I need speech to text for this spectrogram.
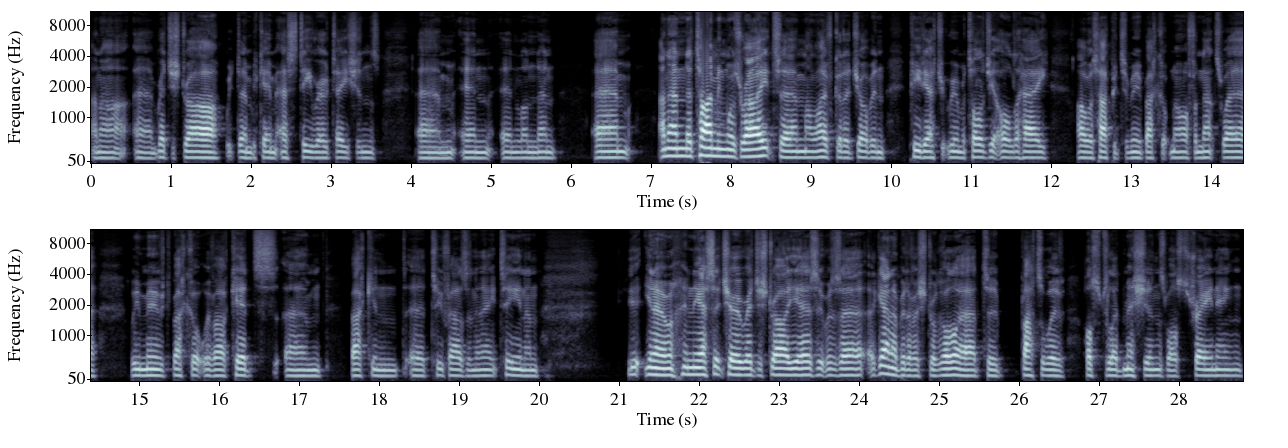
and our uh, registrar, which then became ST rotations um, in in London. Um, and then the timing was right. Um, my wife got a job in paediatric rheumatology at Alder Hey. I was happy to move back up north, and that's where we moved back up with our kids um, back in uh, 2018. And you know, in the SHO registrar years, it was uh, again a bit of a struggle. I had to battle with hospital admissions whilst training,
